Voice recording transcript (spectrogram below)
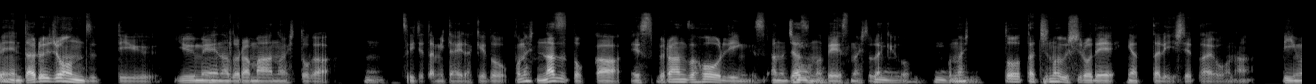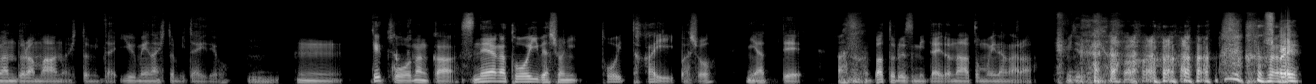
れね、ダル・ジョーンズっていう有名なドラマーの人がうんついてたみたいだけど、この人、ナズとかエスプランザ・ホールディングス、あのジャズのベースの人だけど、うん、この人たちの後ろでやったりしてたような敏腕ドラマーの人みたい、有名な人みたいだよ。うんうん。結構なんか、スネアが遠い場所に、遠い高い場所にあって、あの、バトルズみたいだなと思いながら見てたけ それ、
